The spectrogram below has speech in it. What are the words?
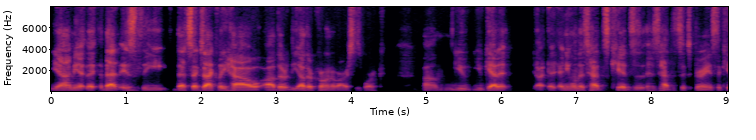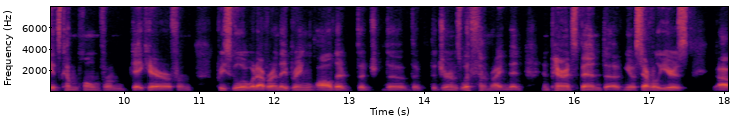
Yeah, I mean that is the that's exactly how other the other coronaviruses work. Um, you you get it. Uh, anyone that's had kids has had this experience. The kids come home from daycare or from preschool or whatever, and they bring all the the the the, the germs with them, right? And then and parents spend uh, you know several years uh,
